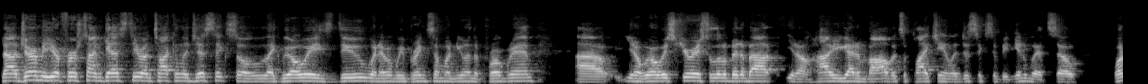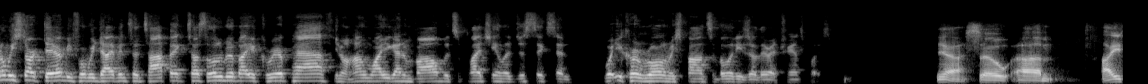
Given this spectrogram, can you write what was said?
Now, Jeremy, you're a first time guest here on Talking Logistics. So, like we always do whenever we bring someone new on the program, uh, you know, we're always curious a little bit about, you know, how you got involved with supply chain logistics to begin with. So, why don't we start there before we dive into the topic? Tell us a little bit about your career path, you know, how and why you got involved with supply chain logistics and what your current role and responsibilities are there at Transplace. Yeah, so um, I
